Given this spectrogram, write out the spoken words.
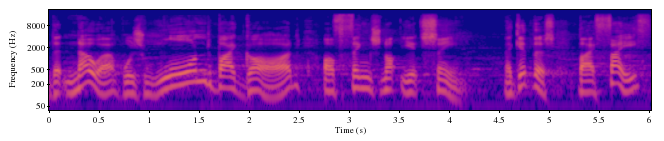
that Noah was warned by God of things not yet seen. Now get this by faith,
